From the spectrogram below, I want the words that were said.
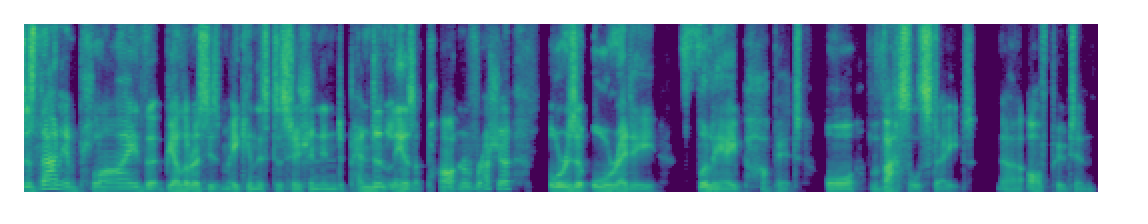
does that imply that Belarus is making this decision independently as a partner of Russia, or is it already fully a puppet or vassal state uh, of Putin?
